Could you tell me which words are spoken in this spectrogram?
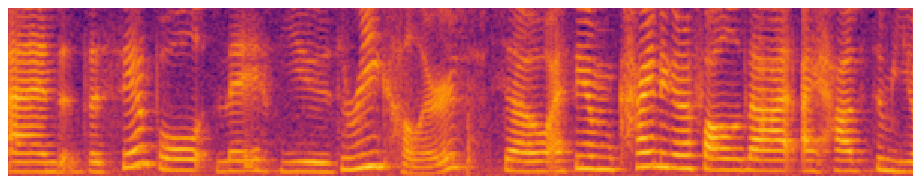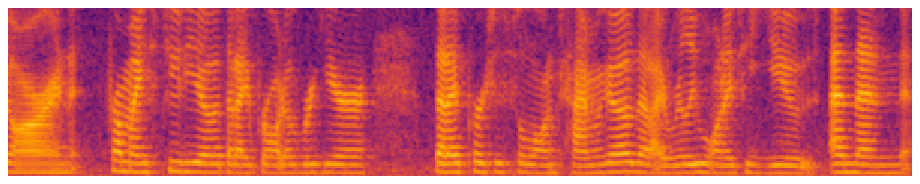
And the sample, they have used three colors. So I think I'm kind of going to follow that. I have some yarn from my studio that I brought over here that I purchased a long time ago that I really wanted to use. And then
